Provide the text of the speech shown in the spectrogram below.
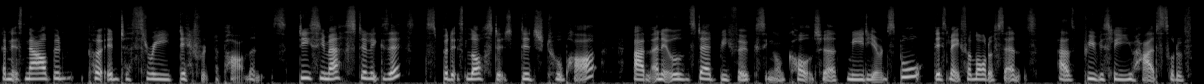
and it's now been put into three different departments. DCMS still exists, but it's lost its digital part, um, and it will instead be focusing on culture, media, and sport. This makes a lot of sense, as previously you had sort of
